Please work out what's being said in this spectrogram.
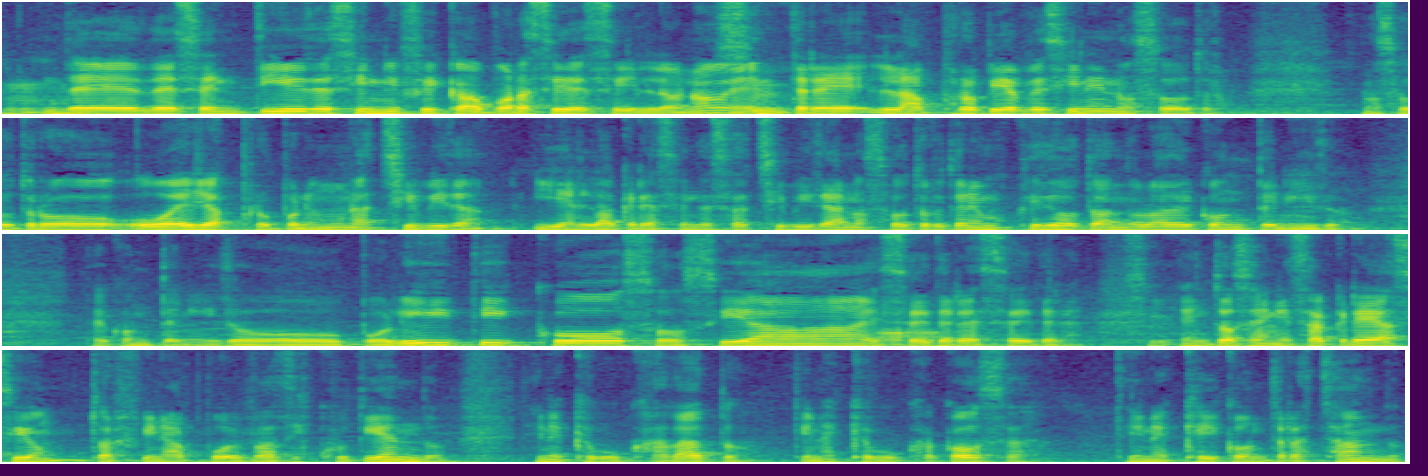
de, de, sentido y de significado, por así decirlo, ¿no? entre las propias vecinas y nosotros. Nosotros o ellas proponen una actividad y en la creación de esa actividad nosotros tenemos que ir dotándola de contenido de contenido político, social, etcétera, etcétera. Entonces en esa creación tú al final pues vas discutiendo, tienes que buscar datos, tienes que buscar cosas, tienes que ir contrastando.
